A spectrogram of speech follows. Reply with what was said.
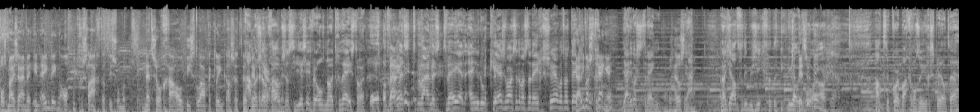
Volgens mij zijn we in één ding al goed geslaagd. Dat is om het net zo chaotisch te laten klinken als het Ja, maar 30 zo jaar goud geleden. als het hier is, is bij ons nooit geweest, hoor. Want we waren met, z'n- we waren met z'n tweeën en, en Jeroen Keers was er. Dat was de regisseur. Wat was? Ja, die was streng, hè? Ja, die was streng. Dat was heel streng. Ja. En had je altijd van die muziek van, die ik nu dit soort hoor. dingen. Ja. Had uh, Cor Bakker ons ingespeeld, hè?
